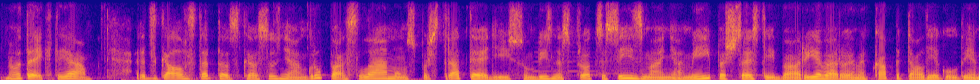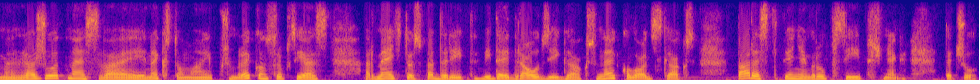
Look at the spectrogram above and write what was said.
Noteikti, jā. Redz, galvas starptautiskās uzņēmuma grupās lēmums par stratēģijas un biznesa procesa izmaiņām īpaši saistībā ar ievērojamiem kapitāla ieguldījumiem ražotnēs vai nekustamā īpašuma rekonstrukcijās ar mēģi tos padarīt videi draudzīgākus un ekoloģiskākus, parasti pieņem grupas īpašnieki. Taču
